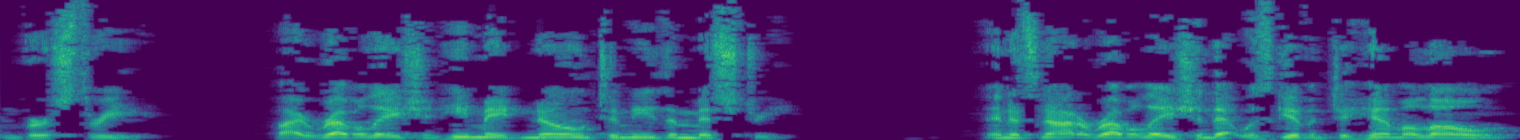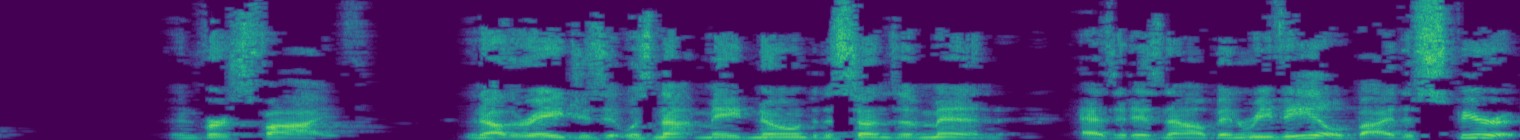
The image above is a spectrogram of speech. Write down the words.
in verse three. By revelation, he made known to me the mystery. And it's not a revelation that was given to him alone. In verse five, in other ages it was not made known to the sons of men, as it has now been revealed by the Spirit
